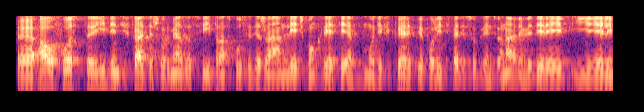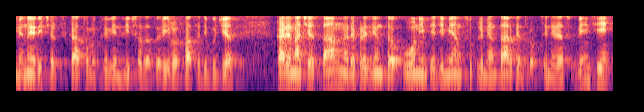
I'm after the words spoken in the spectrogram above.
Uh, au fost identificate și urmează să fie transpuse deja în legi concrete modificări pe politica de subvenționare în vederea eliminării certificatului privind lipsa datoriilor față de buget, care în acest an reprezintă un impediment suplimentar pentru obținerea subvenției,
